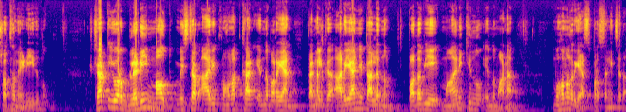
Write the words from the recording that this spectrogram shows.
ശ്രദ്ധ നേടിയിരുന്നു. Shut your bloody mouth mister Arif Muhammad Khan എന്ന് പറയാൻ തങ്ങൾക്ക് അറിയാഞ്ഞിട്ടല്ലെന്നും പദവിയെ മാനിക്കുന്നു എന്നുമാണ് മുഹമ്മദ് റിയാസ് പ്രസംഗിച്ചത്.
